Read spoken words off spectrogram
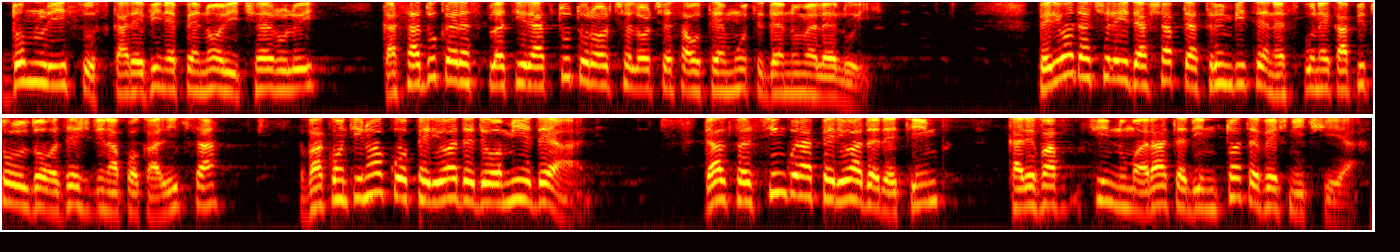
Domnului Isus care vine pe norii cerului ca să aducă răsplătirea tuturor celor ce s-au temut de numele Lui. Perioada celei de-a șaptea trâmbițe, ne spune capitolul 20 din Apocalipsa, va continua cu o perioadă de o mie de ani. De altfel, singura perioadă de timp care va fi numărată din toată veșnicia.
